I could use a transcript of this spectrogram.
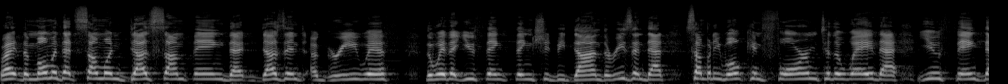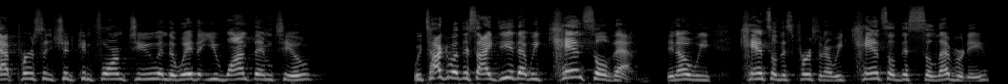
right? The moment that someone does something that doesn't agree with the way that you think things should be done, the reason that somebody won't conform to the way that you think that person should conform to and the way that you want them to, we talk about this idea that we cancel them. You know, we cancel this person or we cancel this celebrity.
